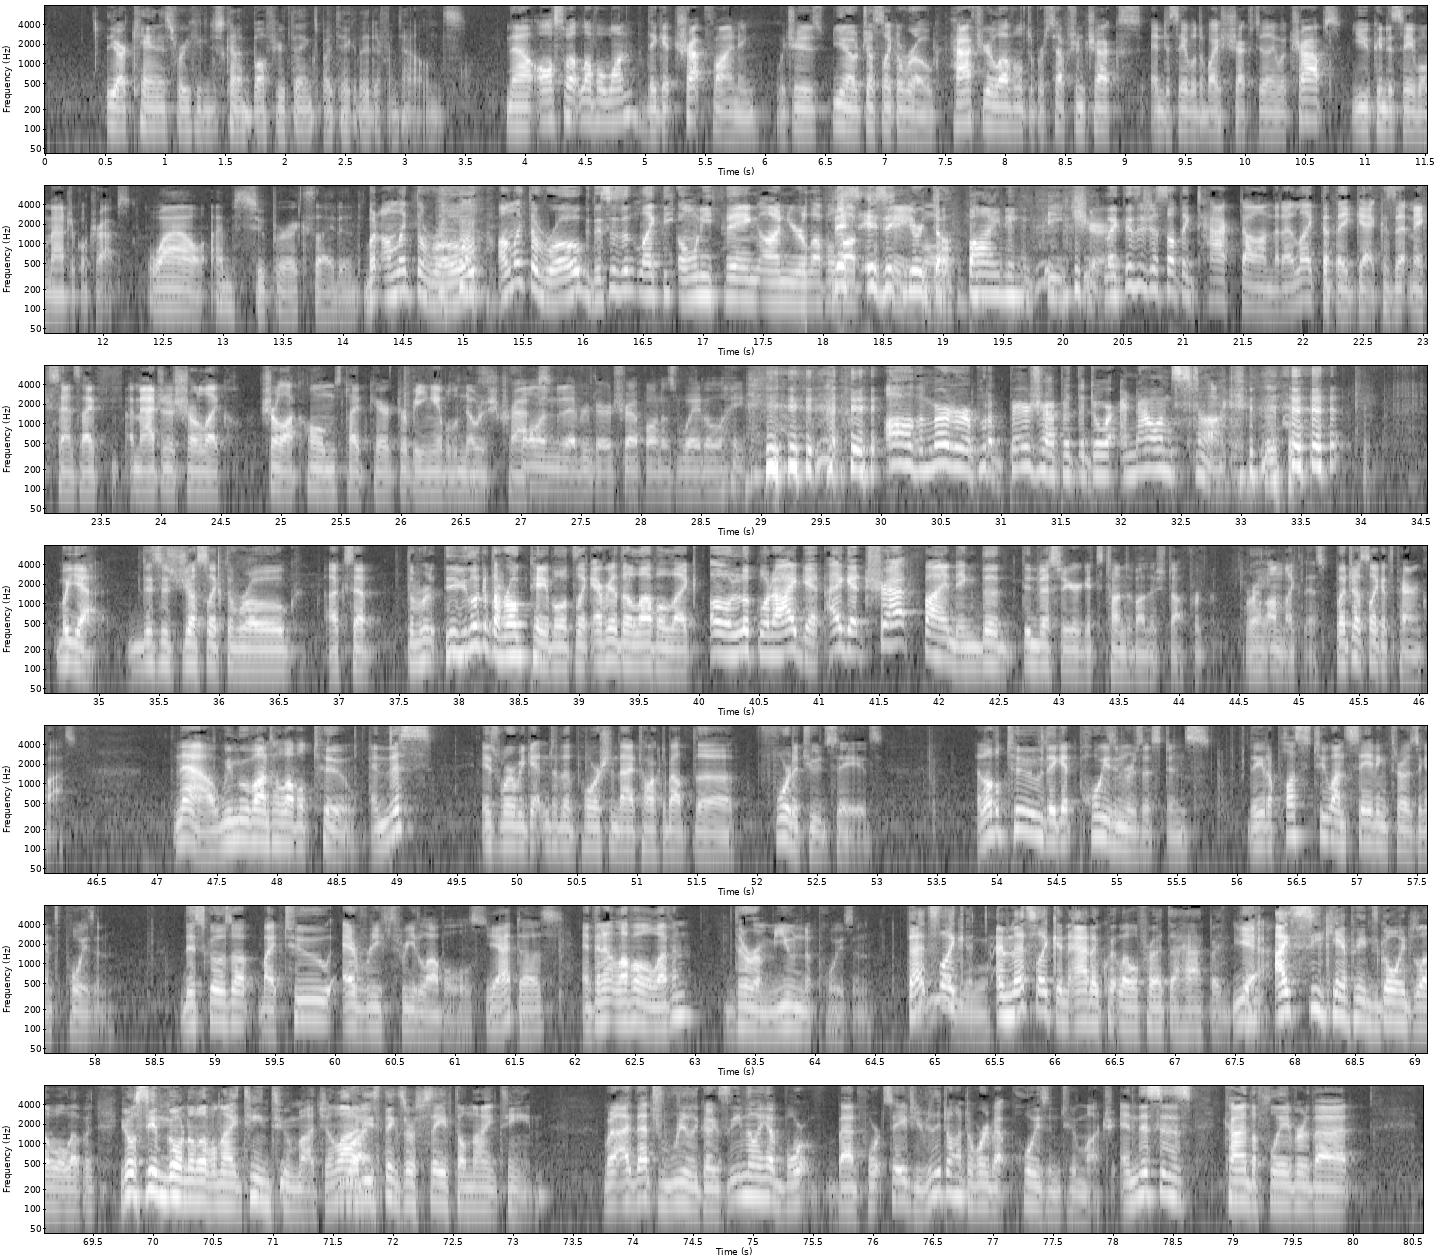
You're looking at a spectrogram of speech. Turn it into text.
the Arcanist, where you can just kind of buff your things by taking the different talents. Now, also at level 1, they get trap finding, which is, you know, just like a rogue. Half your level to perception checks and disable device checks dealing with traps, you can disable magical traps. Wow, I'm super excited. But unlike the rogue, unlike the rogue, this isn't like the only thing on your level This up isn't your defining feature. Like this is just something tacked on that I like that they get because that makes sense. I f- imagine a Sherlock Sherlock Holmes type character being able to notice traps. Falling into every bear trap on his way to like. oh, the murderer put a bear trap at the door, and now I'm stuck. But yeah, this is just like the rogue, except the if you look at the rogue table, it's like every other level. Like, oh, look what I get! I get trap finding. The investigator gets tons of other stuff, for, Right. unlike this, but just like its parent class. Now we move on to level two, and this is where we get into the portion that I talked about the fortitude saves. At level two, they get poison resistance. They get a plus two on saving throws against poison. This goes up by two every three levels. yeah, it does. And then at level 11, they're immune to poison. That's like, Ooh. and that's like an adequate level for that to happen. Yeah. I see campaigns going to level 11. You don't see them going to level 19 too much. And a lot of these things are safe till 19. But I, that's really good because even though you have bo- bad fort saves, you really don't have to worry about poison too much. And this is kind of the flavor that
